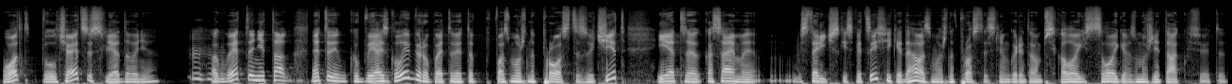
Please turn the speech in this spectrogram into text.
Вот, получается исследование. Угу. Как бы это не так, это как бы я из Глэбера, поэтому это, возможно, просто звучит, и это касаемо исторической специфики, да, возможно, просто, если мы говорим там о психологии, социологии, возможно, не так все это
